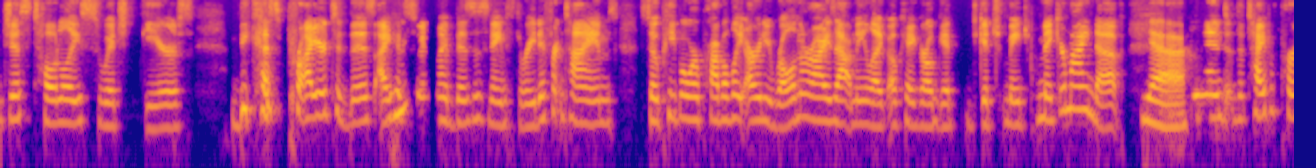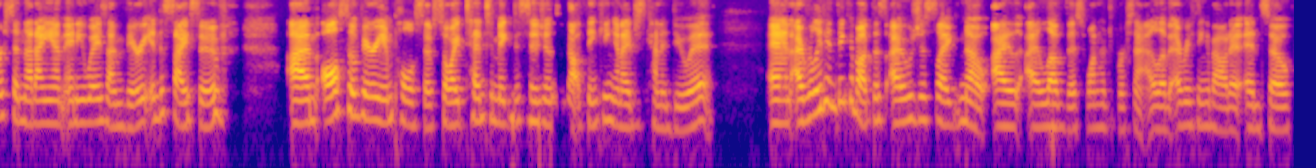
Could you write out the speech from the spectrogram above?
just totally switch gears? Because prior to this, I had Mhm. switched my business name three different times. So people were probably already rolling their eyes at me, like, okay, girl, get get make, make your mind up. Yeah. And the type of person that I am, anyways, I'm very indecisive. I'm also very impulsive. So I tend to make decisions without thinking and I just kind of do it. And I really didn't think about this. I was just like, no, I, I love this 100%. I love everything about it. And so,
